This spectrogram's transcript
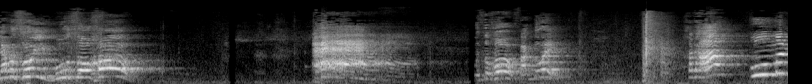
ยามา ซุยบูโซโคแอะบูโซโคฟังด้วยคาถาอูมัน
